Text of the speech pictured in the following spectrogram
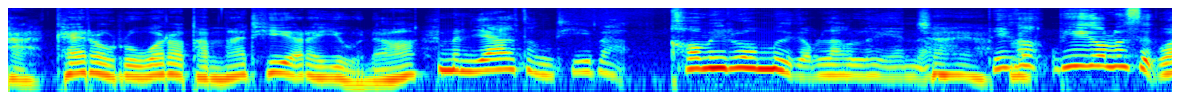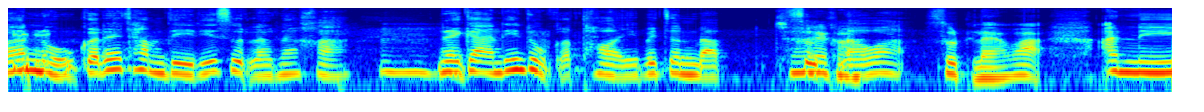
ค่ะ แค่เรารู้ว่าเราทำหน้าที่อะไรอยู่เนาะมันยากตรงที่แบบเขาไม่ร่วมมือกับเราเลยอะเนาะใช่ค่ะพี่ก็พี่ก็รู้สึกว่าหนูก็ได้ทำดีที่สุดแล้วนะคะ ในการที่หนูก็ถอยไปจนแบบใช่สุดค่ะแล้วอะสุดแล้วอะอันนี้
